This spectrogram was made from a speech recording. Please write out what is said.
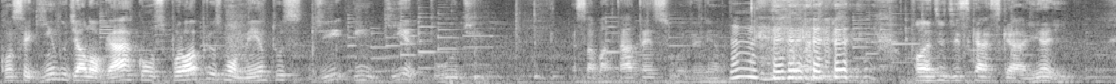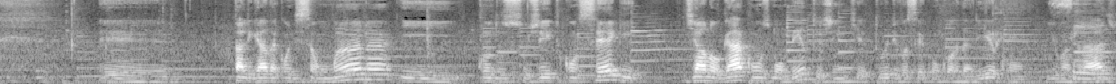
conseguindo dialogar com os próprios momentos de inquietude. Essa batata é sua, Verena. pode, pode descascar. E aí? É, tá ligado à condição humana e quando o sujeito consegue dialogar com os momentos de inquietude, você concordaria com Sim. Andrade?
